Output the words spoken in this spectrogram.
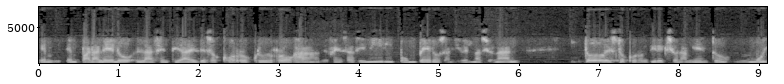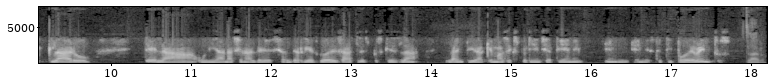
En, paralelo, las entidades de socorro, Cruz Roja, Defensa Civil, bomberos a nivel nacional, y todo esto con un direccionamiento muy claro de la Unidad Nacional de Gestión de Riesgo de Desastres, pues que es la, la entidad que más experiencia tiene en, en este tipo de eventos. Claro.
